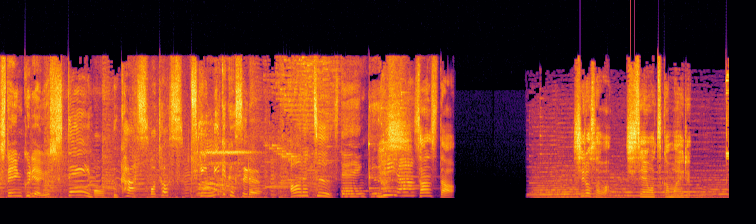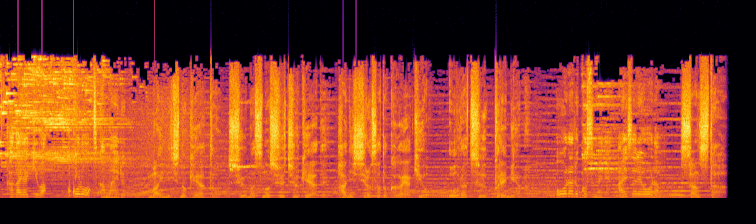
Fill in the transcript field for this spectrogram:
ステインクリアよし。ステインを浮かす落とす。つきにくくする。 Ora2ステインクリサンスター。白さは視線を捕まえる。輝きは心を捕まえる。毎日のケアと週末の集中ケアで歯に白さと輝きを。 Ora2 プレミアム。オーラルコスメで愛されオーラを。サンスター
